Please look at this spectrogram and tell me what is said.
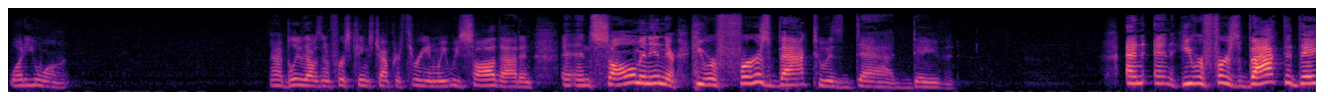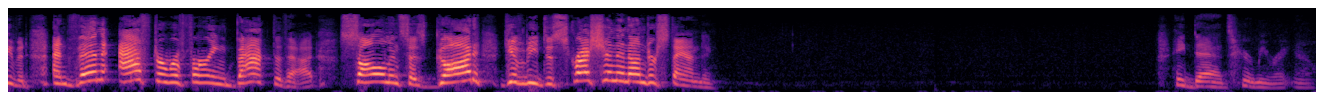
What do you want? And I believe that was in 1 Kings chapter 3, and we, we saw that. And, and Solomon in there, he refers back to his dad, David. And, and he refers back to David. And then, after referring back to that, Solomon says, God, give me discretion and understanding. Hey, dads, hear me right now.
